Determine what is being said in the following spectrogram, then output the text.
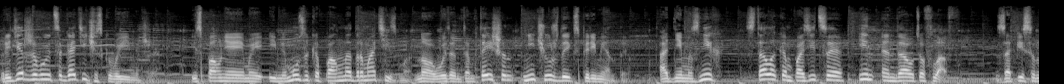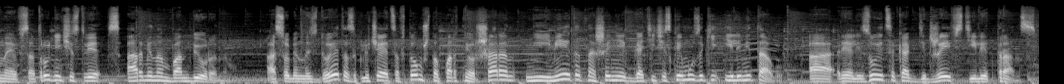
придерживаются готического имиджа. Исполняемая ими музыка полна драматизма, но Within Temptation не чужды эксперименты. Одним из них стала композиция «In and Out of Love», записанная в сотрудничестве с Армином Ван Бюреном. Особенность дуэта заключается в том, что партнер Шарон не имеет отношения к готической музыке или металлу, а реализуется как диджей в стиле транс.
